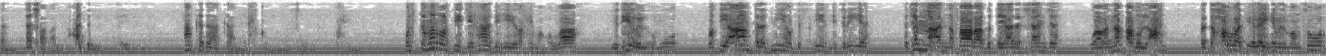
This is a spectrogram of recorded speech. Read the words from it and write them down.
فانتشر العدل هكذا كان يحكم المنصور رحمه واستمر في جهاده رحمه الله يدير الأمور. وفي عام 390 هجرية تجمع النصارى بقيادة شانجة ونقضوا العهد فتحرك إليهم المنصور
